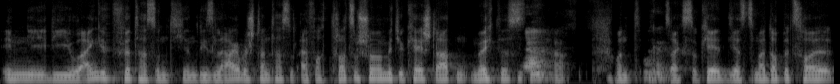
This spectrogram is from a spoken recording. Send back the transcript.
in die EU eingeführt hast und hier einen riesen Lagerbestand hast und einfach trotzdem schon mal mit UK starten möchtest. Ja. Ja. Und okay. sagst, okay, jetzt mal Doppelzoll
